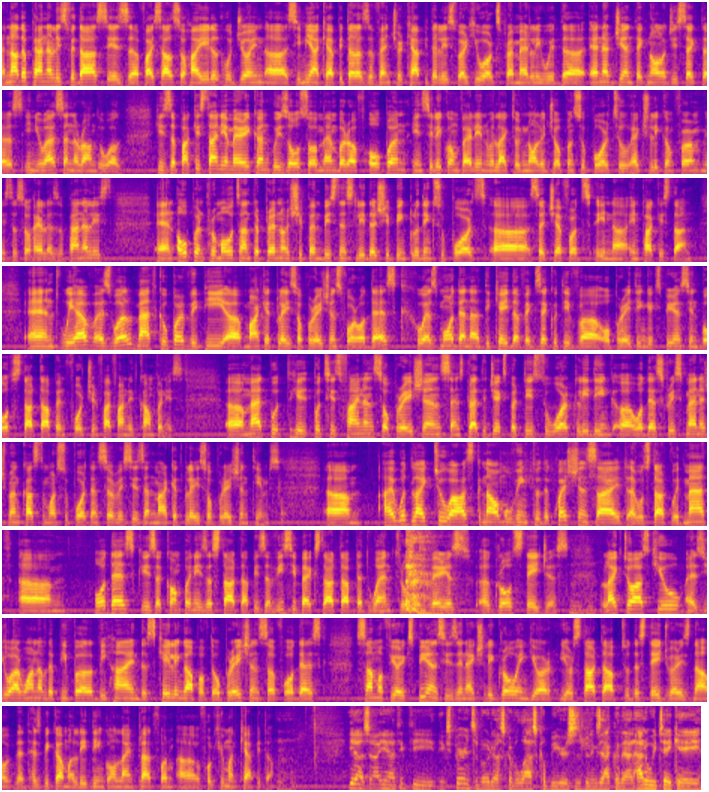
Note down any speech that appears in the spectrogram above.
Another panelist with us is uh, Faisal Sohail, who joined uh, CMEA Capital as a venture capitalist, where he works primarily with the energy and technology sectors in US and around the world. He's a Pakistani American who is also a member of Open in Silicon Valley, and we'd like to acknowledge Open support to actually confirm Mr. Sohail as a panelist. And Open promotes entrepreneurship and business leadership, including supports uh, such efforts in, uh, in Pakistan. And we have as well Matt Cooper, VP of Marketplace Operations for oDesk, who has more than a decade of executive uh, operating experience in both startup and Fortune 500 companies. Uh, Matt put his, puts his finance, operations, and strategy expertise to work leading uh, oDesk risk management, customer support and services, and marketplace operation teams. Um, I would like to ask now, moving to the question side, I will start with Matt. Um, oDesk is a company, is a startup, is a VC-backed startup that went through various uh, growth stages. Mm-hmm. I'd like to ask you, as you are one of the people behind the scaling up of the operations of oDesk, some of your experiences in actually growing your, your startup to the stage where it's now that has become a leading online platform uh, for human capital. Mm-hmm. Yeah, so know, I think the experience of oDesk over the last couple of years has been exactly that. How do we take a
